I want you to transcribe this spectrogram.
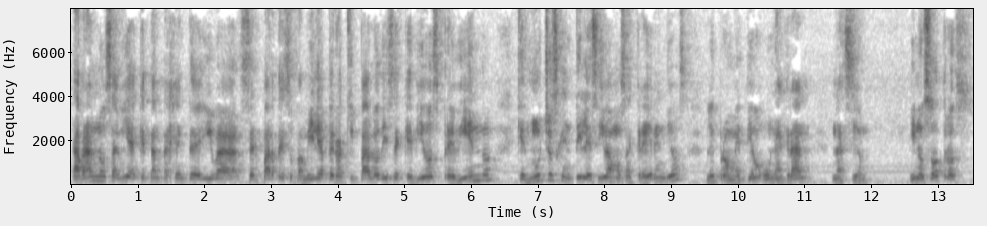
Abraham no sabía que tanta gente iba a ser parte de su familia, pero aquí Pablo dice que Dios, previendo que muchos gentiles íbamos a creer en Dios, le prometió una gran nación. Y nosotros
